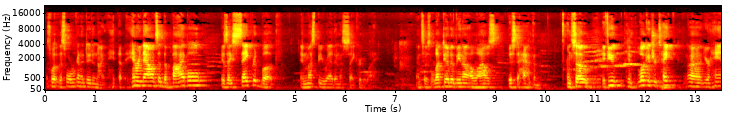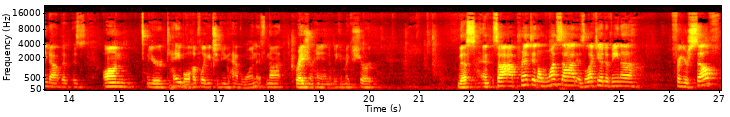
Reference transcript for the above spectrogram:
That's what, that's what we're going to do tonight. Henri Nouwen said the Bible is a sacred book and must be read in a sacred way. And so Lectio Divina allows this to happen. And so if you can look at your take uh, your handout that is on your table, hopefully each of you have one. If not, raise your hand and we can make sure this. And so I printed on one side is Lectio Divina for yourself,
